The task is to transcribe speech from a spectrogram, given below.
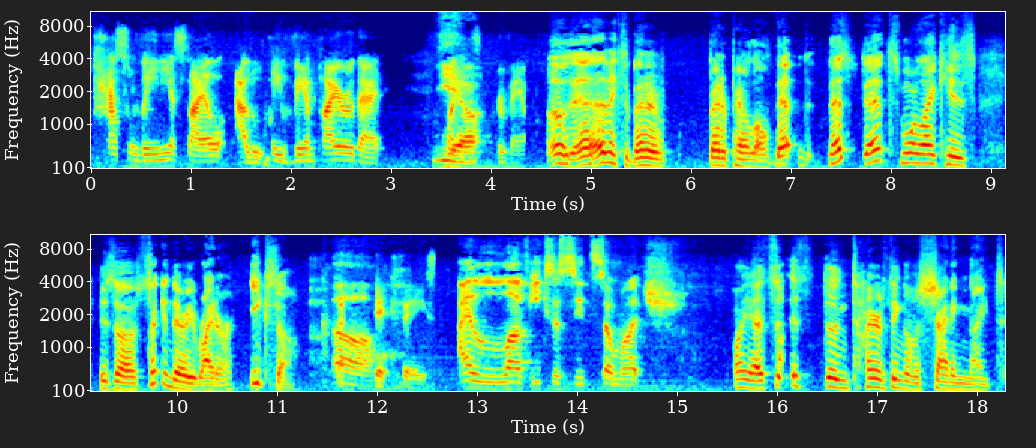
Castlevania style Alu, a vampire that Yeah. fights other vamp- Oh, yeah, that makes a better better parallel. That that's that's more like his his uh, secondary writer Ixa. Oh, dick face. I love Ixa's suit so much. Oh yeah, it's it's the entire thing of a shining knight.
